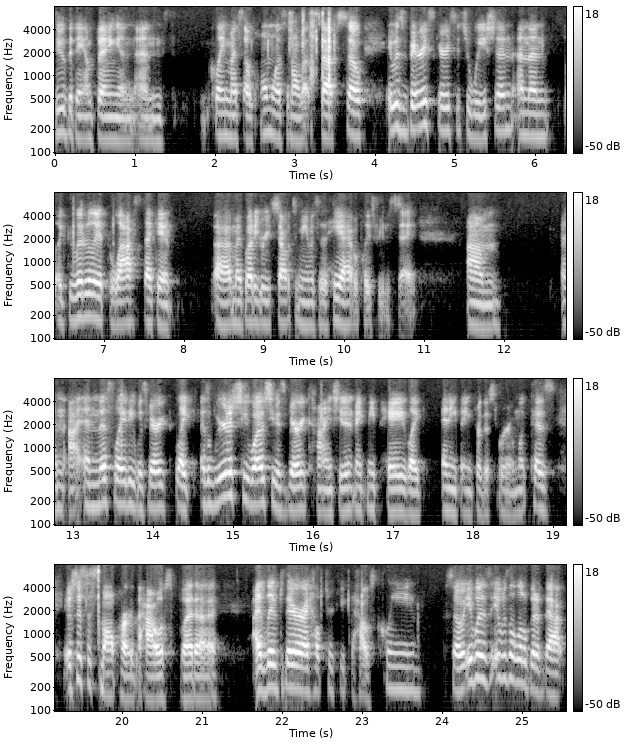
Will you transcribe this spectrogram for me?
do the damn thing and and claim myself homeless and all that stuff. So it was a very scary situation. And then, like, literally at the last second, uh, my buddy reached out to me and said, Hey, I have a place for you to stay. Um, and I, and this lady was very like as weird as she was, she was very kind. She didn't make me pay like anything for this room because it was just a small part of the house. But uh, I lived there. I helped her keep the house clean. So it was it was a little bit of that.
